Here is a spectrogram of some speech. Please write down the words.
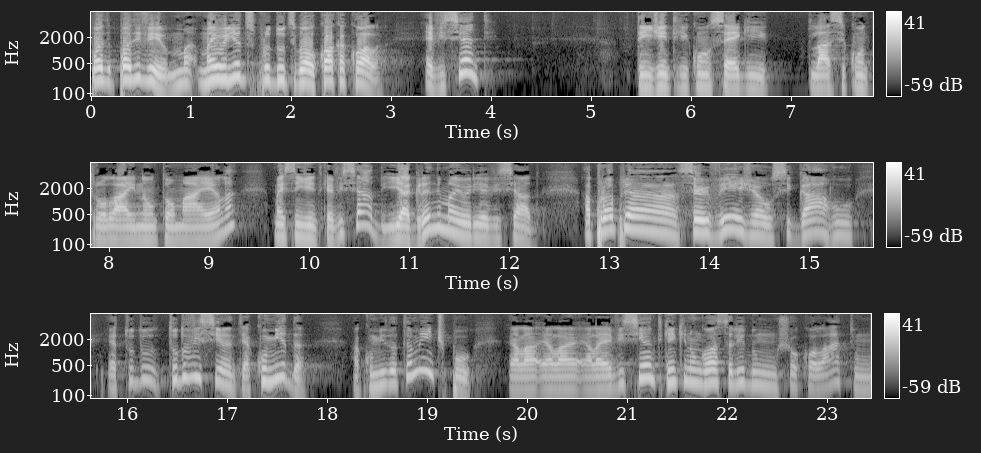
Pode, pode ver, ma maioria dos produtos, igual Coca-Cola, é viciante. Tem gente que consegue lá se controlar e não tomar ela, mas tem gente que é viciado. E a grande maioria é viciado. A própria cerveja, o cigarro, é tudo, tudo viciante. A comida. A comida também, tipo, ela, ela, ela é viciante. Quem que não gosta ali de um chocolate, um,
